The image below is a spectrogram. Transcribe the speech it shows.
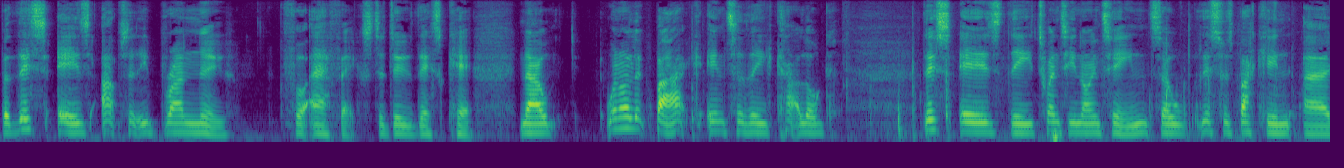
But this is absolutely brand new for Airfix to do this kit. Now, when I look back into the catalogue, this is the 2019. So this was back in uh,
